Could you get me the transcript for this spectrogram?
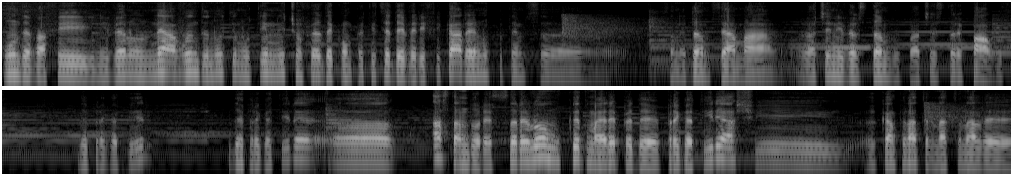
unde va fi nivelul, neavând în ultimul timp niciun fel de competiție de verificare, nu putem să, să ne dăm seama la ce nivel stăm după acest repaus de pregătiri, de pregătire. Uh, Asta îmi doresc, să reluăm cât mai repede pregătirea și campionatele naționale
